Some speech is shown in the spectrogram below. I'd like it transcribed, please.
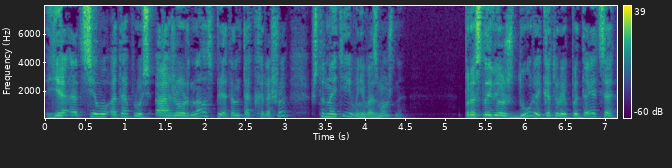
Я от всего отопрусь, а журнал спрятан так хорошо, что найти его невозможно. Прослывешь дурой, которая пытается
